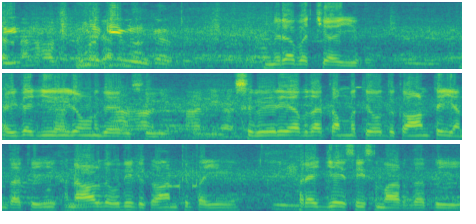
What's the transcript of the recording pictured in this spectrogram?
ਸੀ? ਹੁਣ ਕੀ ਮੰਗ ਕਰਦੇ ਮੇਰਾ ਬੱਚਾ ਜੀ ਉਹ। ਅਸੀਂ ਤਾਂ ਜੀਰੀ ਲਾਉਣ ਗਏ ਸੀ ਸਵੇਰੇ ਆਪਦਾ ਕੰਮ ਤੇ ਉਹ ਦੁਕਾਨ ਤੇ ਜਾਂਦਾ ਸੀ ਜੀ ਖਨਾਲ ਉਹਦੀ ਦੁਕਾਨ ਤੇ ਪਈ ਹੈ ਫਰਿੱਜ ਏਸੀ ਸਮਾਰਦਾ ਸੀ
